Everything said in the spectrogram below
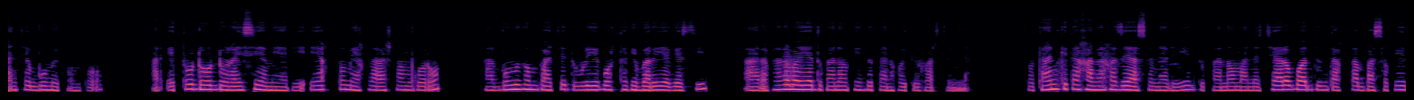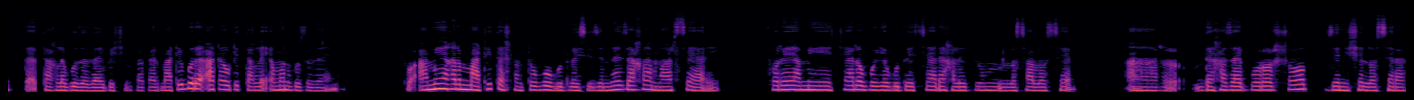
আনছে ভূমিকম্প আর এত ডর ডরাইছি আমি আর একদম একলা আসলাম করো আর ভূমিকম্প আছে, দৌড়িয়ে ঘর থেকে বাড়িয়ে গেছি। আর আপনারা বাইয়া দোকানেও কিন্তু তান হইতে পারছেন না। তো তান কিতা খামে খাজে আসুন আর দোকানও মানে চেয়ার বাদ যোন তাকতা বাসকে তাকলে বোঝা যায় বেশিরভাগ। আর মাটি পরে আটা উঠি তাকলে এমন বোঝা যায় না। তো আমি আর মাটিতে আসলাম, তবুও বুধবাইছি যে মেয়ে যাখরা মারছে আর পরে আমি চেয়ারও বইয়া বুধবাই চেয়ারে খালি জুম লসা লসের। আর দেখা যায় গড়ের সব জিনিসে লসের, আর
